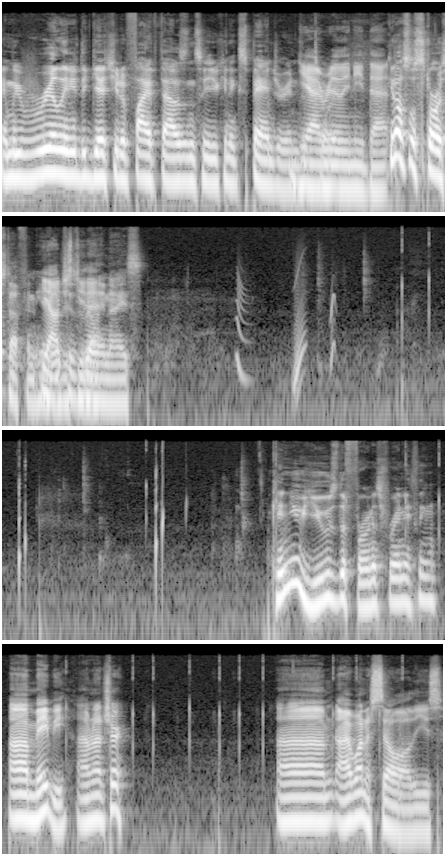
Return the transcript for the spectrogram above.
and we really need to get you to 5,000 so you can expand your inventory. Yeah, I really need that. You can also store stuff in here, Yeah, which is really nice. Can you use the furnace for anything? Uh, maybe. I'm not sure. Um, I want to sell all these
